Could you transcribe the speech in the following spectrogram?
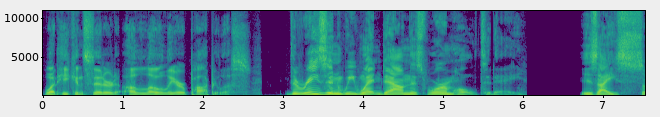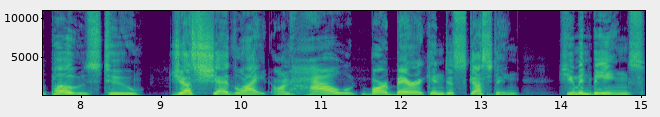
what he considered a lowlier populace. The reason we went down this wormhole today is, I suppose, to just shed light on how barbaric and disgusting human beings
